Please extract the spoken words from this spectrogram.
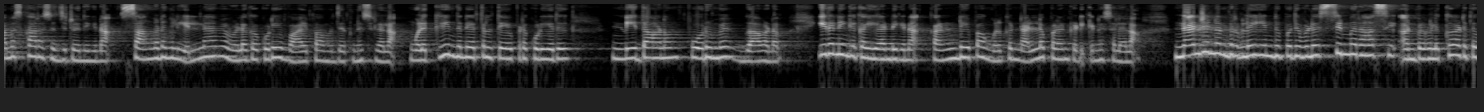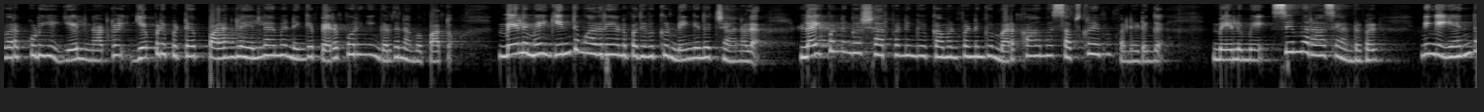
நமஸ்காரம் செஞ்சுட்டு வந்தீங்கன்னா சங்கடங்கள் எல்லாமே விலகக்கூடிய வாய்ப்பு அமைஞ்சிருக்குன்னு சொல்லலாம். உங்களுக்கு இந்த நேரத்தில் தேவைப்படக்கூடியது நிதானம் பொறுமை கவனம். இதை நீங்கள் கையாண்டிங்கன்னா கண்டிப்பாக உங்களுக்கு நல்ல பலன் கிடைக்கும்னு சொல்லலாம். நன்றி நண்பர்களே இந்த பதிவில் சிம்மராசி அன்பர்களுக்கு அடுத்து வரக்கூடிய ஏழு நாட்கள் எப்படிப்பட்ட பலன்களை எல்லாமே நீங்கள் பெற போறீங்கிறத நம்ம பார்த்தோம். மேலுமே இந்த மாதிரியான பதிவுக்கு நீங்கள் இந்த சேனல் லைக் பண்ணுங்கள் ஷேர் பண்ணுங்கள் கமெண்ட் பண்ணுங்கள் மறக்காமல் சப்ஸ்கிரைபும் பண்ணிவிடுங்க மேலுமே சிம்ம ராசி அன்றுகள் நீங்கள் எந்த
